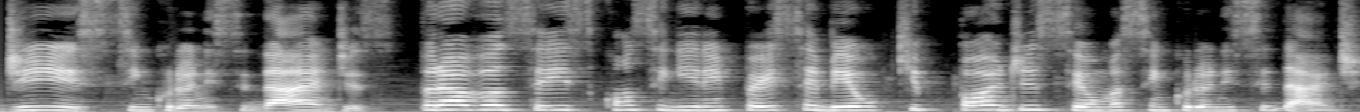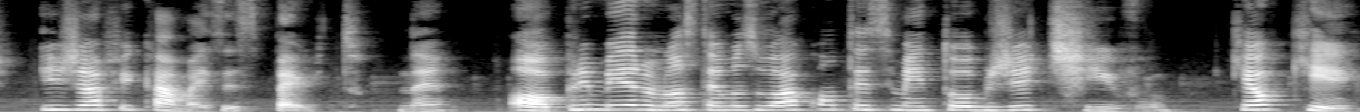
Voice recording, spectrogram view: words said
de sincronicidades para vocês conseguirem perceber o que pode ser uma sincronicidade e já ficar mais esperto, né? Ó, primeiro nós temos o acontecimento objetivo, que é o que?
